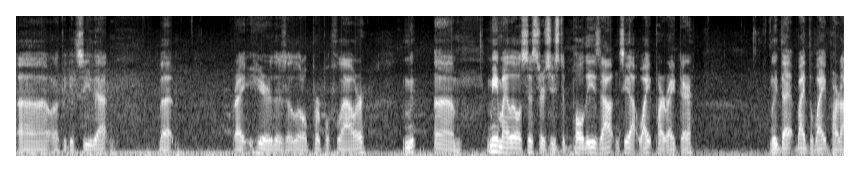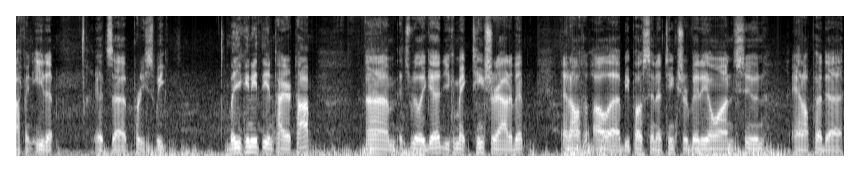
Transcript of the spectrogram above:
Uh, I don't know if you can see that, but right here there's a little purple flower. Me, um, me and my little sisters used to pull these out and see that white part right there. We bite the white part off and eat it. It's uh, pretty sweet but you can eat the entire top. Um, it's really good. You can make tincture out of it. And I'll, I'll uh, be posting a tincture video on soon. And I'll put a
